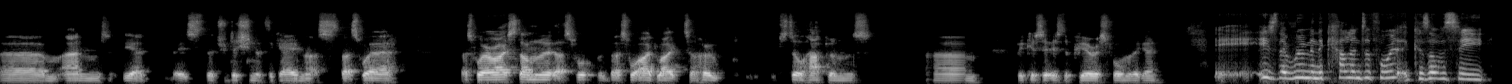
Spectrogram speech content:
Um, and yeah, it's the tradition of the game. That's that's where that's where I stand on it. That's what that's what I'd like to hope still happens um, because it is the purest form of the game. Is there room in the calendar for it? Because obviously,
